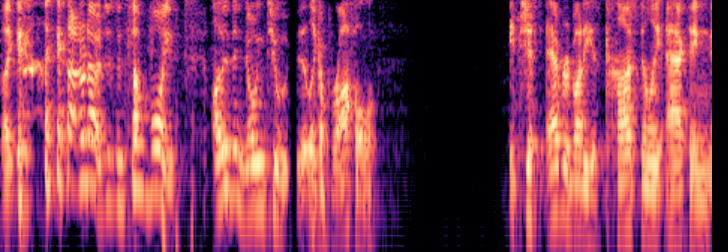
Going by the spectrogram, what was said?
Like, I don't know. Just at some point, other than going to like a brothel, it's just everybody is constantly acting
